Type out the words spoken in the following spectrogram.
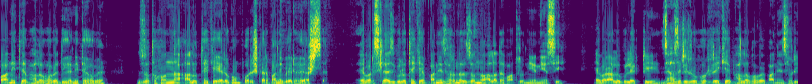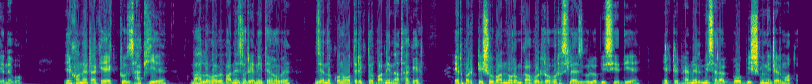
পানিতে ভালোভাবে ধুয়ে নিতে হবে। যতক্ষণ না আলু থেকে এরকম পরিষ্কার পানি বের হয়ে আসছে। এবার স্লাইসগুলো থেকে পানি ঝরানোর জন্য আলাদা পাত্র নিয়ে নিয়েছি। এবার আলুগুলো একটি ঝাঁঝরির উপর রেখে ভালোভাবে পানি ঝরিয়ে নেব। এখন এটাকে একটু ঝাঁকিয়ে ভালোভাবে পানি ঝরিয়ে নিতে হবে, যেন কোনো অতিরিক্ত পানি না থাকে। এরপর টিস্যু বা নরম কাপড়ের ওপর স্লাইসগুলো বিছিয়ে দিয়ে একটি ফ্যানের নিচে রাখব বিশ মিনিটের মতো।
